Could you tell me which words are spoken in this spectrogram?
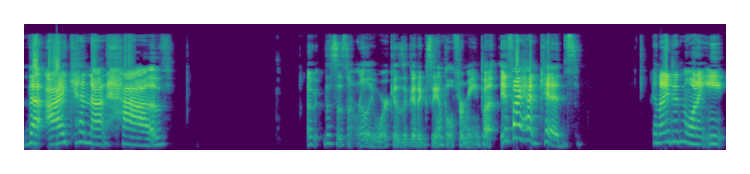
that I cannot have, this doesn't really work as a good example for me, but if I had kids and I didn't want to eat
